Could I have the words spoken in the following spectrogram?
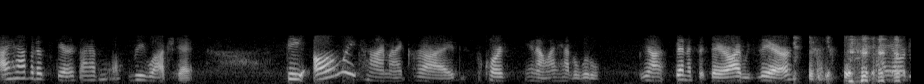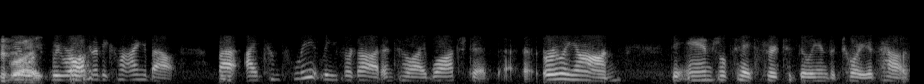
I have it upstairs. I haven't rewatched it. The only time I cried, of course, you know, I had a little you know, benefit there. I was there. I already knew right. what we were all going to be crying about. But I completely forgot until I watched it. Uh, Early on, the angel takes her to Billy and Victoria's house.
